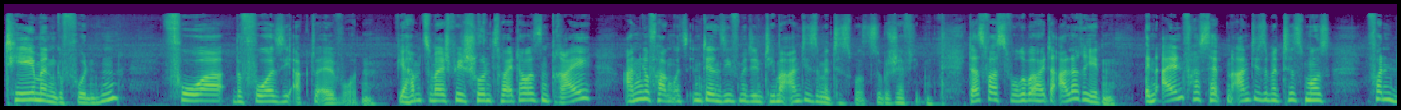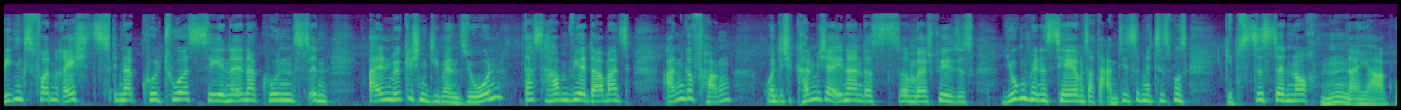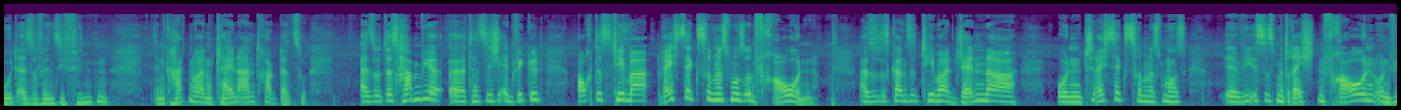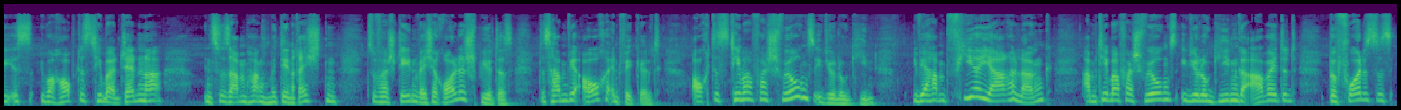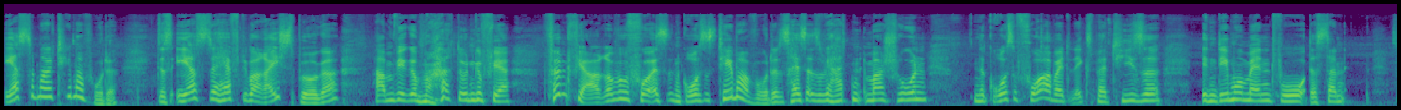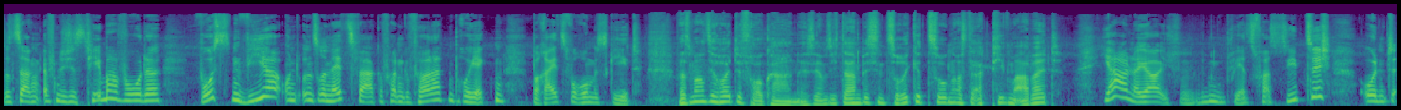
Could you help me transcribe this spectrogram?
Themen gefunden, vor, bevor sie aktuell wurden. Wir haben zum Beispiel schon 2003 angefangen, uns intensiv mit dem Thema Antisemitismus zu beschäftigen. Das, was worüber heute alle reden. In allen Facetten Antisemitismus, von links, von rechts, in der Kulturszene, in der Kunst, in allen möglichen Dimensionen. Das haben wir damals angefangen. Und ich kann mich erinnern, dass zum Beispiel das Jugendministerium sagte, Antisemitismus, gibt es das denn noch? Hm, naja, gut, also wenn Sie finden, dann hatten wir einen kleinen Antrag dazu. Also das haben wir äh, tatsächlich entwickelt. Auch das Thema Rechtsextremismus und Frauen. Also das ganze Thema Gender und Rechtsextremismus. Äh, wie ist es mit rechten Frauen und wie ist überhaupt das Thema Gender in Zusammenhang mit den Rechten zu verstehen? Welche Rolle spielt das? Das haben wir auch entwickelt. Auch das Thema Verschwörungsideologien. Wir haben vier Jahre lang am Thema Verschwörungsideologien gearbeitet, bevor das das erste Mal Thema wurde. Das erste Heft über Reichsbürger haben wir gemacht ungefähr fünf Jahre, bevor es ein großes Thema wurde. Das heißt also, wir hatten immer schon eine große Vorarbeit und Expertise. In dem Moment, wo das dann sozusagen ein öffentliches Thema wurde, wussten wir und unsere Netzwerke von geförderten Projekten bereits, worum es geht. Was machen Sie heute, Frau Kahn? Sie haben sich da ein bisschen zurückgezogen aus der aktiven Arbeit? Ja, naja, ich bin jetzt fast 70 und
